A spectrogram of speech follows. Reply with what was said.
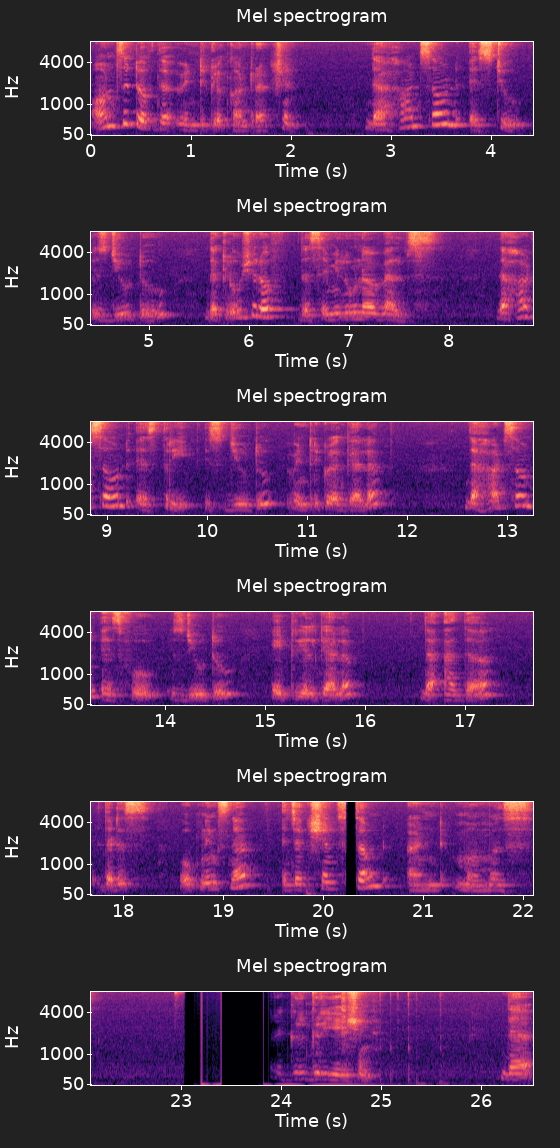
onset of the ventricular contraction. The heart sound S2 is due to the closure of the semilunar valves. The heart sound S3 is due to ventricular gallop. The heart sound S4 is due to atrial gallop. The other that is opening snap, ejection sound and murmurs. Regurgitation the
